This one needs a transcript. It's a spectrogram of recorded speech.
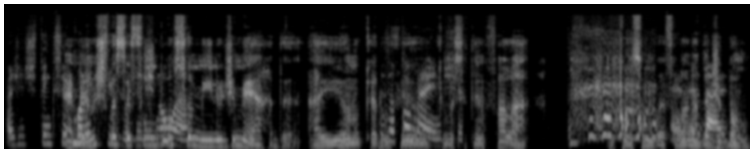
a gente tem que ser é, coletivo. Menos se você for um bolsomínio é. de merda. Aí eu não quero Exatamente. ouvir o que você tem a falar. Porque você não vai falar é nada de bom.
